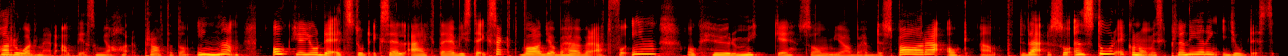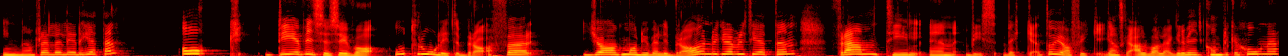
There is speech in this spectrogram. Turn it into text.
har ha råd med allt det som jag har pratat om innan. Och jag gjorde ett stort Excel-ark där jag visste exakt vad jag behöver att få in och hur mycket som jag behövde spara och allt det där. Så en stor ekonomisk planering gjordes innan föräldraledigheten. Och det visade sig vara otroligt bra för jag mådde ju väldigt bra under graviditeten fram till en viss vecka då jag fick ganska allvarliga gravidkomplikationer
